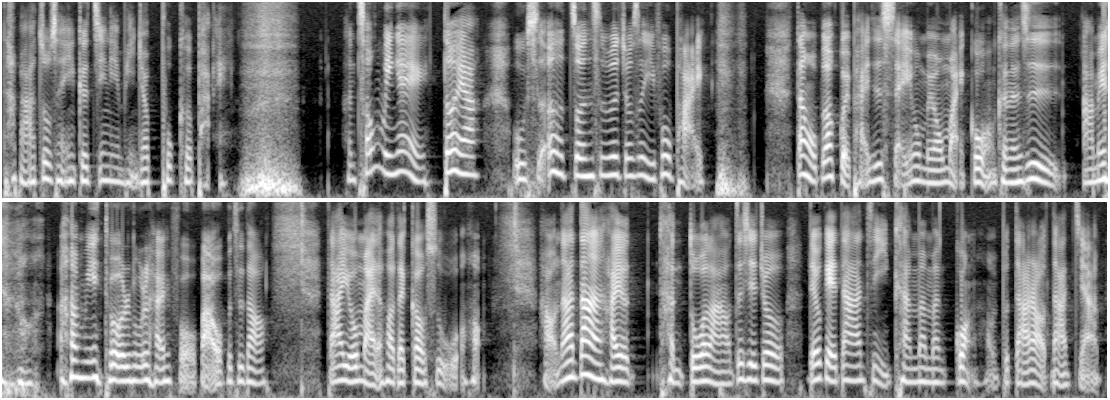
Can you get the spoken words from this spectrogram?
他把它做成一个纪念品，叫扑克牌，很聪明诶。对啊，五十二尊是不是就是一副牌？但我不知道鬼牌是谁，因为我没有买过，可能是阿弥陀 阿弥陀如来佛吧，我不知道。大家有买的话再告诉我哈。好，那当然还有。很多啦，这些就留给大家自己看，慢慢逛，好不打扰大家。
